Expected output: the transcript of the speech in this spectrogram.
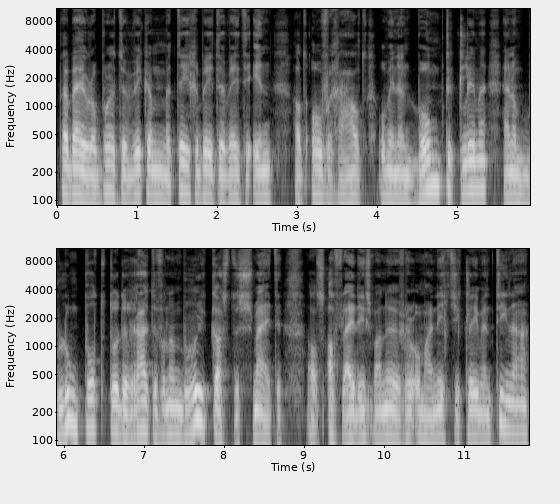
waarbij Roberta Wickham me tegen beter weten in had overgehaald om in een boom te klimmen en een bloempot door de ruiten van een broeikast te smijten, als afleidingsmanoeuvre om haar nichtje Clementina,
